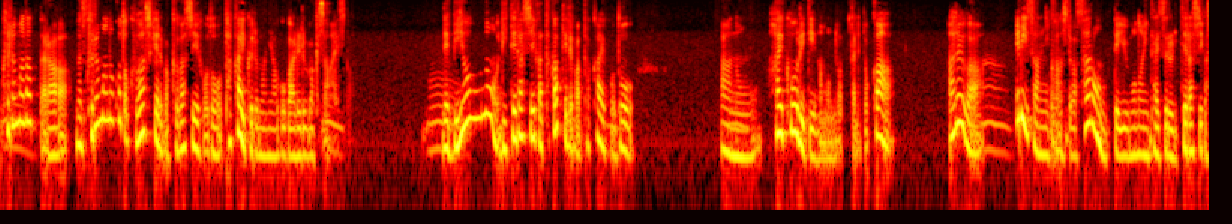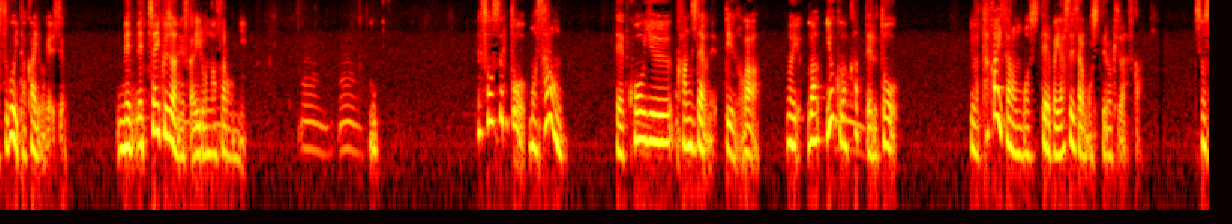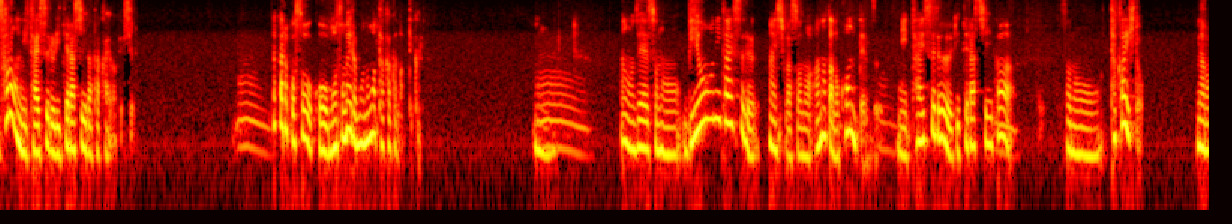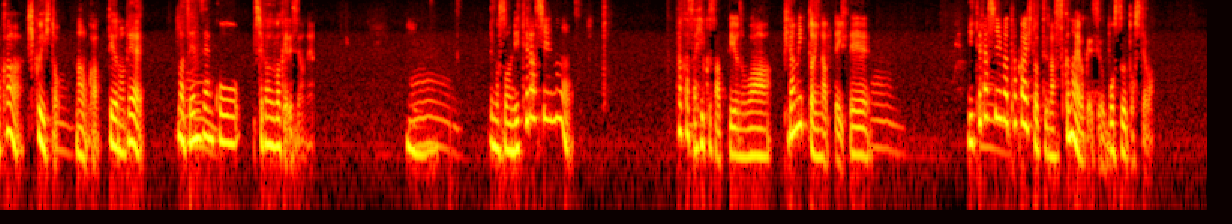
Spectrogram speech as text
車だったら、車のこと詳しければ詳しいほど高い車に憧れるわけじゃないですか。うんで、美容のリテラシーが高ければ高いほど、あの、ハイクオリティなものだったりとか、あるいはう、んエリーさんに関してはサロンっていうものに対するリテラシーがすごい高いわけですよ。め、めっちゃ行くじゃないですか、いろんなサロンに。うんうんでそうすると、まあ、サロンってこういう感じだよねっていうのが、まあ、わよくわかってると、要は高いサロンも知ってれば安いサロンも知ってるわけじゃないですか。そのサロンに対するリテラシーが高いわけですよ。うんだからこそ、こう、求めるものも高くなってくる。ううんんなので、その、美容に対する、ないしはその、あなたのコンテンツに対するリテラシーが、その、高い人なのか、低い人なのかっていうので、まあ、全然こう、違うわけですよね。ううんんでもそのリテラシーの高さ低さっていうのはピラミッドになっていて、うんリテラシーが高い人っていうのは少ないわけですよ、母数としては。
